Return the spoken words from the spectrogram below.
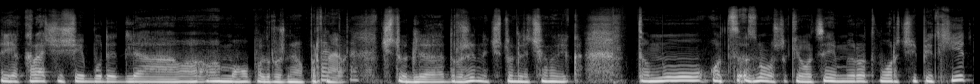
як краще ще й буде для е, мого подружнього партнера, так, так. чи то для дружини, чи то для чоловіка. Тому, от знову ж таки, оцей миротворчий підхід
